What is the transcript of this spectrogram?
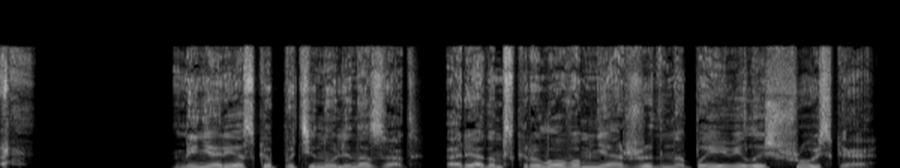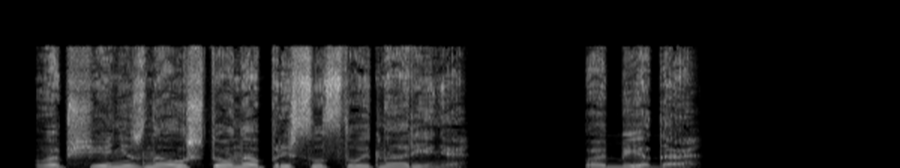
Меня резко потянули назад, а рядом с Крыловым неожиданно появилась Шуйская. Вообще не знал, что она присутствует на арене. Победа.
